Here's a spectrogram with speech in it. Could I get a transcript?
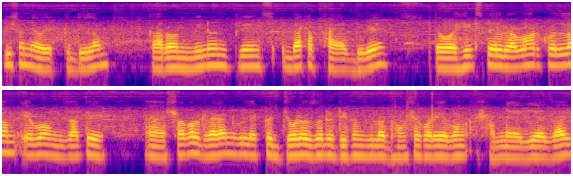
পিছনেও একটু দিলাম, কারণ মিনিয়ন প্রিন্স ব্যাকআপ ফায়ার দিবে। তো হিট স্পেল ব্যবহার করলাম এবং যাতে সকল ড্রাগনগুলো একটু জোরে জোরে ডিফেন্সগুলো ধ্বংস করে এবং সামনে এগিয়ে যায়।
